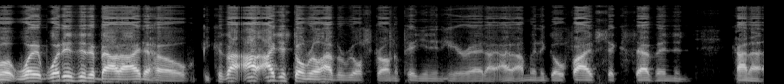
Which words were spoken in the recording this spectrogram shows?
but what what is it about Idaho? Because I, I just don't really have a real strong opinion in here, Ed. I, I'm going to go five, six, seven, and kind of,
